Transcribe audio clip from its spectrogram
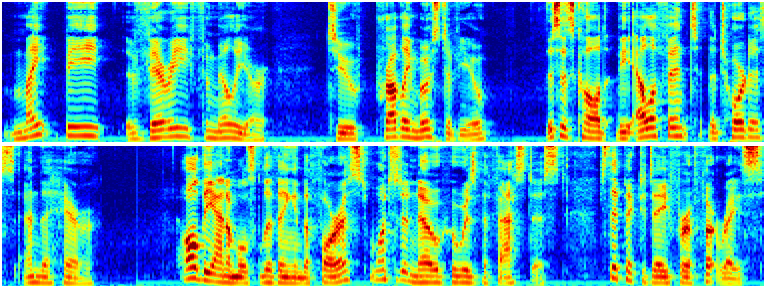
might be very familiar to probably most of you. This is called The Elephant, the Tortoise, and the Hare. All the animals living in the forest wanted to know who was the fastest, so they picked a day for a foot race,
